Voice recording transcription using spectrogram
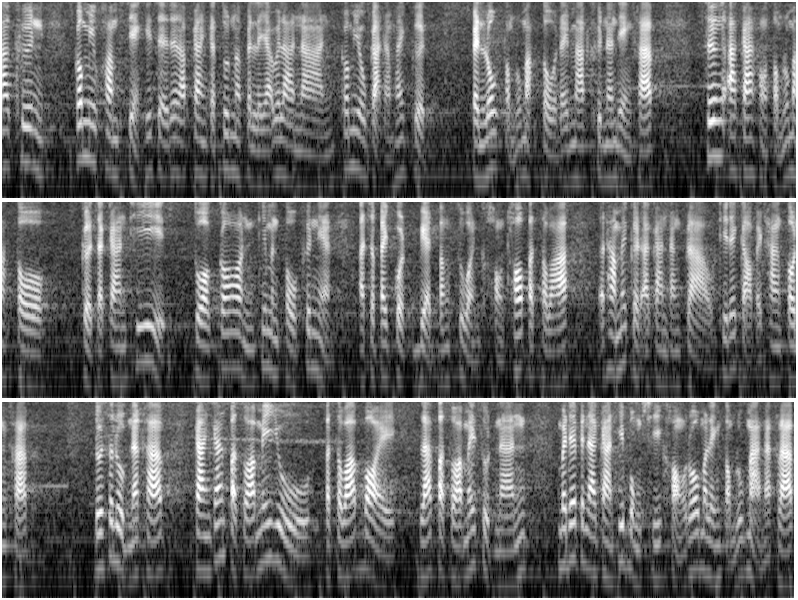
มากขึ้น ก็มีความเสี่ยงที่จะได้รับการกระตุ้นมาเป็นระยะเวลานาน ก็มีโอกาสทำให้เกิดเป็นโรคต่อมลูกหมากโตได้มากขึ้นนั่นเองครับ ซึ่งอาการของต่อมลูกหมากโตเกิดจากการที่ตัวก้อนที่มันโตขึ้นเนี่ยอาจจะไปกดเบียดบางส่วนของท่อปัสสาวะ และทำให้เกิดอาการดังกล่าวที่ได้กล่าวไปข้างต้นครับ โดยสรุปนะครับ การกั้นปัสสาวะไม่อยู่ปัสสาวะบ่อย และปัสสาวะไม่สุดนั้น ไม่ได้เป็นอาการที่บ่งชี้ของโรคมะเร็งต่อมลูกหมากนะครับ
